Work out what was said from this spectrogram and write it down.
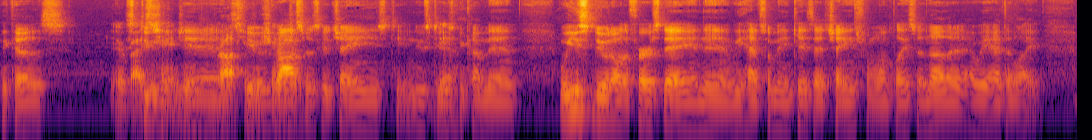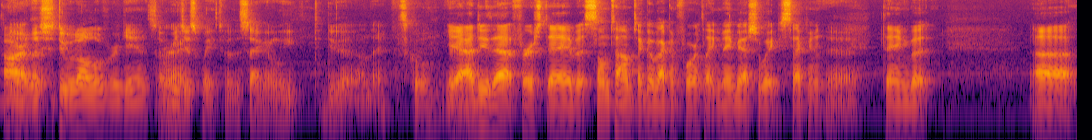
because everybody's student, changing. Yeah, rosters, rosters could change. New students yeah. can come in we used to do it on the first day, and then we have so many kids that changed from one place to another that we had to like, all right, let's just do it all over again. So right. we just wait for the second week to do that on there. That's cool. Yeah, I do that first day, but sometimes I go back and forth. Like maybe I should wait the second yeah. thing, but uh,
